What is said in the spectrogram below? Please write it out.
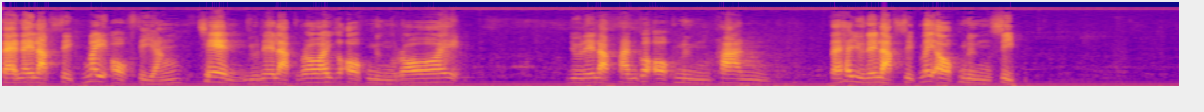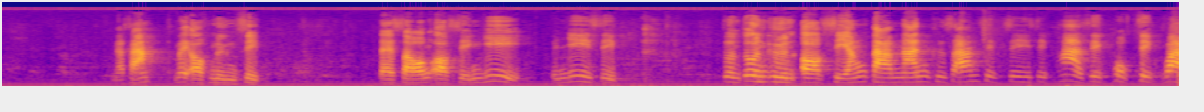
แต่ในหลักสิบไม่ออกเสียง เช่น อยู่ในหลักร้อยก็ออกหนึ่งร้อยอยู่ในหลักพันก็ออกหนึ่งพันแต่ถ้าอยู่ในหลักสิบไม่ออกหนึ่งสิบนะคะ ไม่ออกหนึ่งสิบแต่สองออกเสียงยี่เป็นยี่สิบ ส่วนตัวอื่นๆออกเสียงตามนั้นคือสามสิบสี่สิบห้าสิบหกสิบว่า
